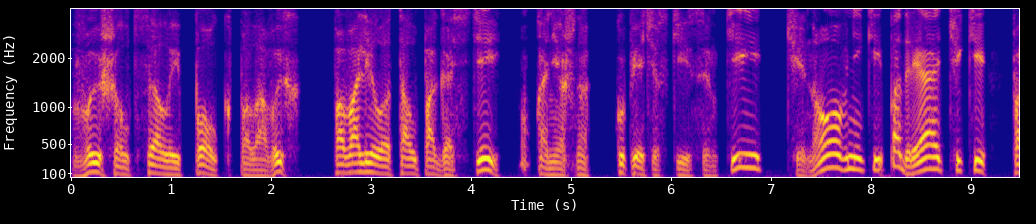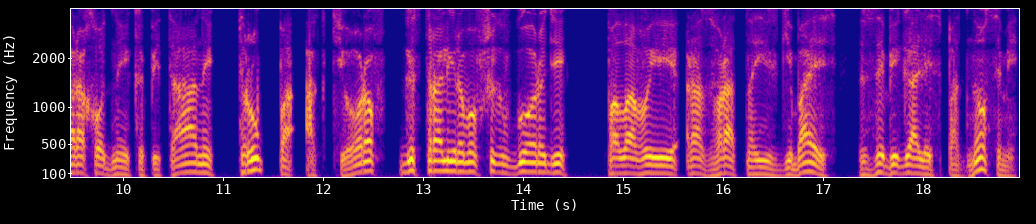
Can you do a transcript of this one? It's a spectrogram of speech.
вышел целый полк половых, повалила толпа гостей, ну, конечно, купеческие сынки, чиновники, подрядчики, пароходные капитаны, труппа актеров, гастролировавших в городе, половые, развратно изгибаясь, забегали с подносами,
